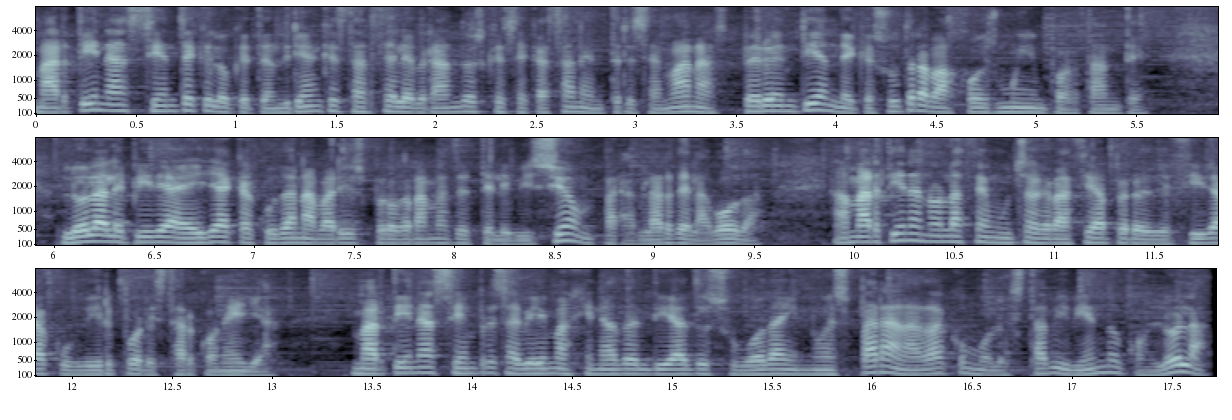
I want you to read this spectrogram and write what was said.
Martina siente que lo que tendrían que estar celebrando es que se casan en tres semanas, pero entiende que su trabajo es muy importante. Lola le pide a ella que acudan a varios programas de televisión para hablar de la boda. A Martina no le hace mucha gracia, pero decide acudir por estar con ella. Martina siempre se había imaginado el día de su boda y no es para nada como lo está viviendo con Lola.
